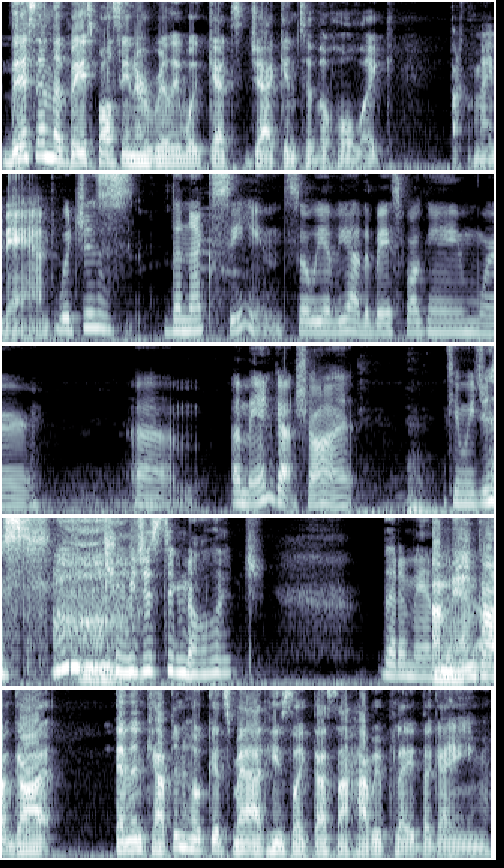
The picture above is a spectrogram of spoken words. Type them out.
This and the baseball scene are really what gets Jack into the whole like, fuck my dad. which is the next scene. So we have yeah the baseball game where um, a man got shot. Can we just can we just acknowledge that a man A man shot? got got, and then Captain Hook gets mad. He's like, "That's not how we played the game."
